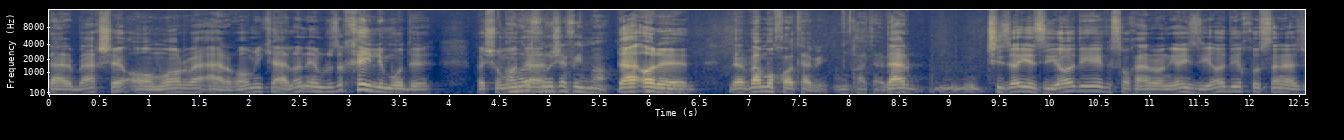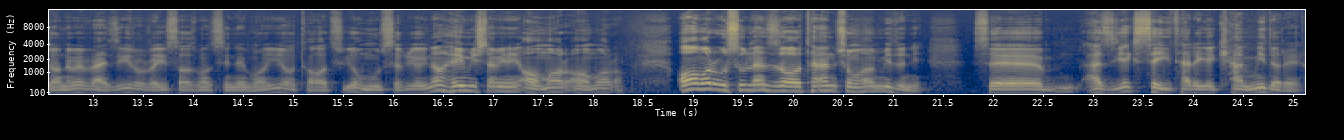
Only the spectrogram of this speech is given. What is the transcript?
در بخش آمار و ارقامی که الان امروز خیلی مده و شما در فروش فیلم ها. در آره و مخاطبی. در چیزای زیادی سخنرانی های زیادی خصوصا از جانب وزیر و رئیس سازمان سینمایی و تئاتری و موسیقی و اینا هی میشنم این آمار آمار. آمار اصولا ذاتا شما هم می‌دونی از یک سیطره کمی داره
